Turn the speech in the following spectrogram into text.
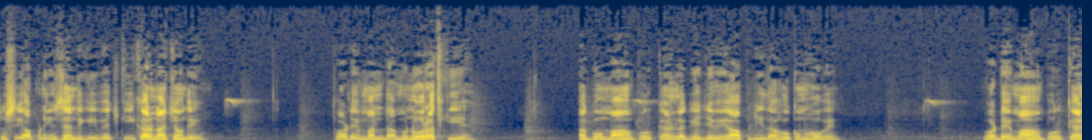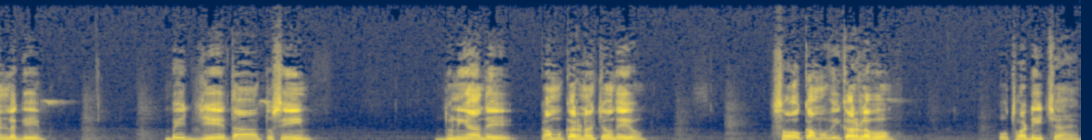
ਤੁਸੀਂ ਆਪਣੀ ਜ਼ਿੰਦਗੀ ਵਿੱਚ ਕੀ ਕਰਨਾ ਚਾਹੁੰਦੇ ਹੋ? ਤੁਹਾਡੇ ਮਨ ਦਾ ਮਨੋਰਥ ਕੀ ਹੈ? ਅੱਗੋਂ ਮਹਾਂਪੁਰਖ ਕਹਿਣ ਲੱਗੇ, ਜਿਵੇਂ ਆਪ ਜੀ ਦਾ ਹੁਕਮ ਹੋਵੇ। ਵੱਡੇ ਮਹਾਂਪੁਰਖ ਕਹਿਣ ਲੱਗੇ, ਬਈ ਜੇ ਤਾਂ ਤੁਸੀਂ ਦੁਨੀਆ ਦੇ ਕੰਮ ਕਰਨਾ ਚਾਹੁੰਦੇ ਹੋ 100 ਕੰਮ ਵੀ ਕਰ ਲਵੋ। ਉਹ ਤੁਹਾਡੀ ਇੱਛਾ ਹੈ।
